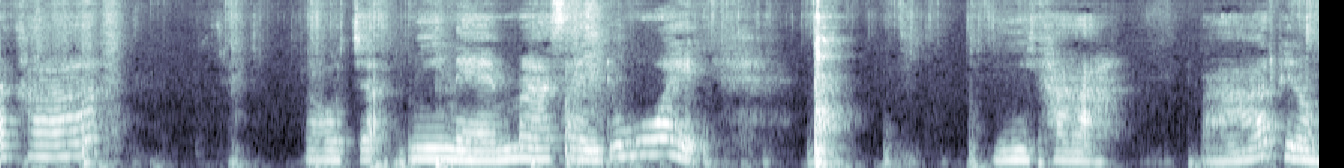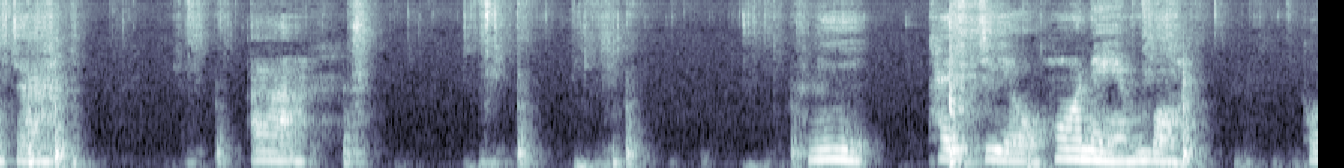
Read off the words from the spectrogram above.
นะคะ เราจะมีแหนมมาใส่ด้วยนี่ค่ะปาดพี่น้องจ้า อ่า นี่ไข่เจียวห่อแหนมบอกเขา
